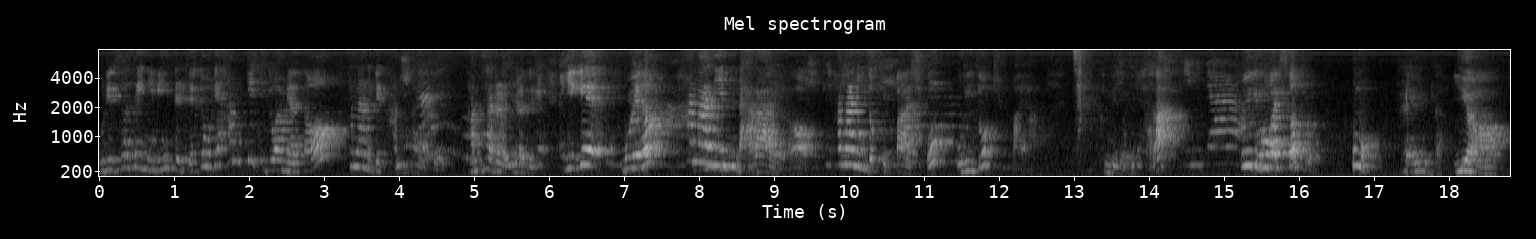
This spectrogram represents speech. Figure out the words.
우리 선생님이 힘들 때도 우리 함께 기도하면서 하나님께 감사해야 돼. 감사를 올려드리. 이게 뭐예요? 하나님 나라예요. 하나님도 기뻐하시고 우리도 기뻐요. 자, 근데 여기 봐라. 어, 여기 뭐가 있어? 어머, 배입니다. 이야,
